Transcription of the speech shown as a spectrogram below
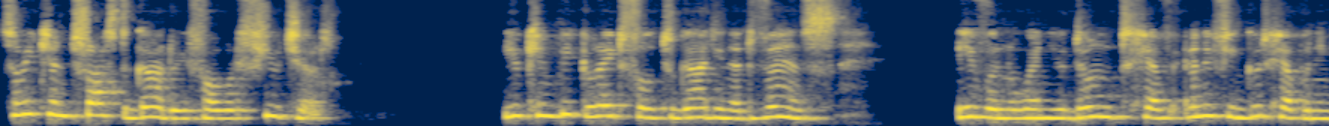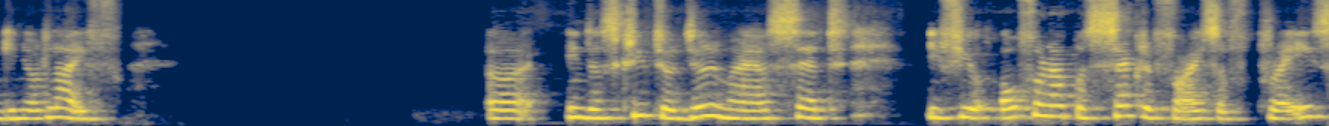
So we can trust god with our future. You can be grateful to god in advance even when you don't have anything good happening in your life. Uh, in the scripture jeremiah said if you offer up a sacrifice of praise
